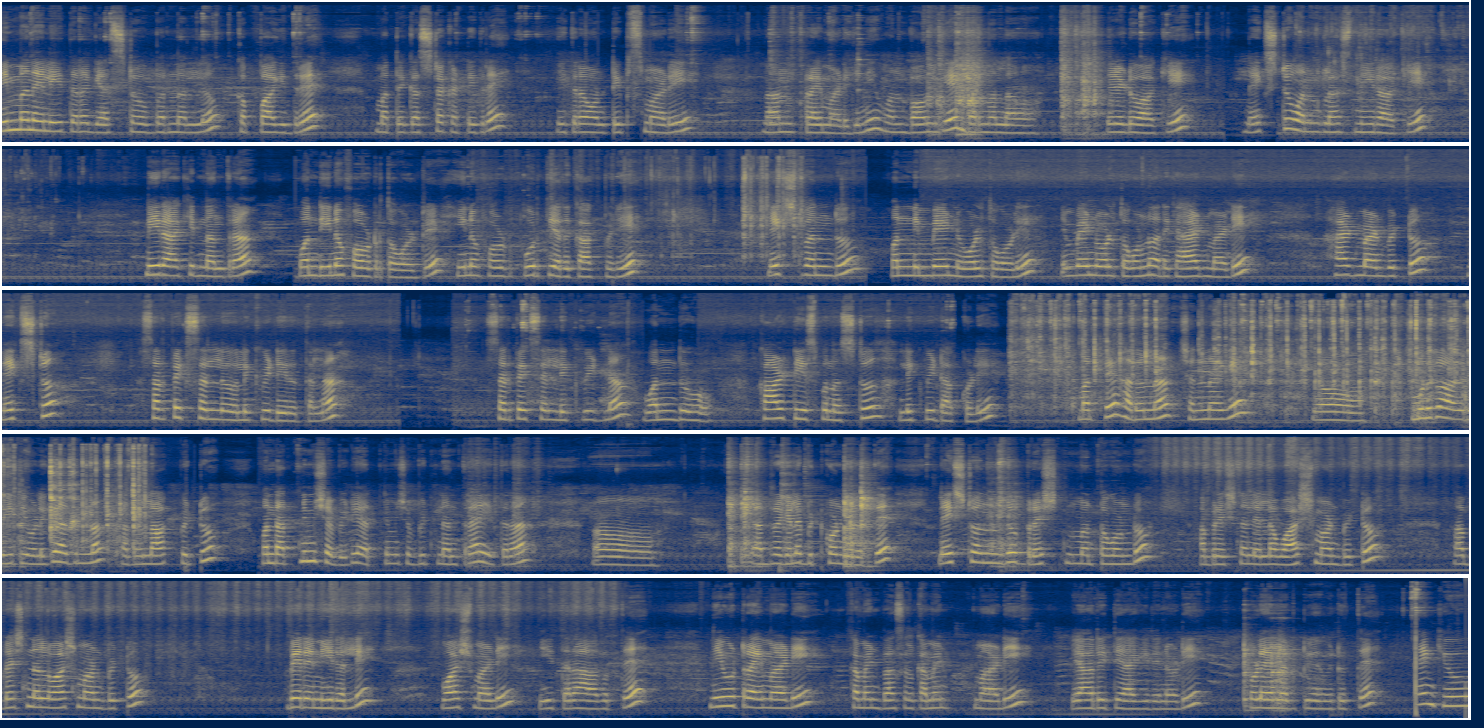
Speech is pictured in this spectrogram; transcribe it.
ನಿಮ್ಮ ಮನೇಲಿ ಈ ಥರ ಗ್ಯಾಸ್ ಸ್ಟವ್ ಬರ್ನಲ್ಲು ಕಪ್ಪಾಗಿದ್ದರೆ ಮತ್ತು ಗಷ್ಟ ಕಟ್ಟಿದರೆ ಈ ಥರ ಒಂದು ಟಿಪ್ಸ್ ಮಾಡಿ ನಾನು ಟ್ರೈ ಮಾಡಿದ್ದೀನಿ. ಒಂದು ಬೌಲ್ಗೆ ಬರ್ನಲ್ಲ ಎರಡು ಹಾಕಿ. ನೆಕ್ಸ್ಟು ಒಂದು ಗ್ಲಾಸ್ ನೀರು ಹಾಕಿ. ನೀರು ಹಾಕಿದ ನಂತರ ಒಂದು ಇನೋ ಪೌಡ್ರ್ ತೊಗೊಳ್ರಿ. ಇನೋ ಪೌಡ್ರ್ ಪೂರ್ತಿ ಅದಕ್ಕೆ ಹಾಕ್ಬಿಡಿ. ನೆಕ್ಸ್ಟ್ ಬಂದು ಒಂದು ನಿಂಬೆಹಣ್ಣು ಹೋಳು ತೊಗೊಳ್ಳಿ. ನಿಂಬೆಹಣ್ಣು ಹೋಳು ತೊಗೊಂಡು ಅದಕ್ಕೆ ಆ್ಯಡ್ ಮಾಡಿ. ಆ್ಯಡ್ ಮಾಡಿಬಿಟ್ಟು ನೆಕ್ಸ್ಟು ಸರ್ಪೆಕ್ಸಲ್ಲು ಲಿಕ್ವಿಡ್ ಇರುತ್ತಲ್ಲ? ಸರ್ಪೆಕ್ಸಲ್ ಲಿಕ್ವಿಡ್ನ ಒಂದು ಕಾಲು ಟೀ ಸ್ಪೂನಷ್ಟು ಲಿಕ್ವಿಡ್ ಹಾಕ್ಕೊಳ್ಳಿ. ಮತ್ತು ಅದನ್ನು ಚೆನ್ನಾಗಿ ಮುಳುಗೋ ರೀತಿ ಒಳಗೆ ಅದನ್ನು ಅದರಲ್ಲಿ ಹಾಕ್ಬಿಟ್ಟು ಒಂದು ಹತ್ತು ನಿಮಿಷ ಬಿಡಿ. ಹತ್ತು ನಿಮಿಷ ಬಿಟ್ಟ ನಂತರ ಈ ಥರ ಅದ್ರಾಗೆಲ್ಲ ಬಿಟ್ಕೊಂಡಿರುತ್ತೆ. ನೆಕ್ಸ್ಟ್ ಒಂದು ಬ್ರಷ್ ತೊಗೊಂಡು ಆ ಬ್ರಷ್ನಲ್ಲೆಲ್ಲ ವಾಶ್ ಮಾಡಿಬಿಟ್ಟು ಆ ಬ್ರಷ್ನಲ್ಲಿ ವಾಶ್ ಮಾಡಿಬಿಟ್ಟು ಬೇರೆ ನೀರಲ್ಲಿ ವಾಶ್ ಮಾಡಿ ಈ ಥರ ಆಗುತ್ತೆ. ನೀವು ಟ್ರೈ ಮಾಡಿ, ಕಮೆಂಟ್ ಬಾಕ್ಸಲ್ಲಿ ಕಮೆಂಟ್ ಮಾಡಿ, ಯಾವ ರೀತಿ ಆಗಿದೆ ನೋಡಿ ಕೊಳೆ ಎಲ್ಲ ಇರುತ್ತೆ. Thank you.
